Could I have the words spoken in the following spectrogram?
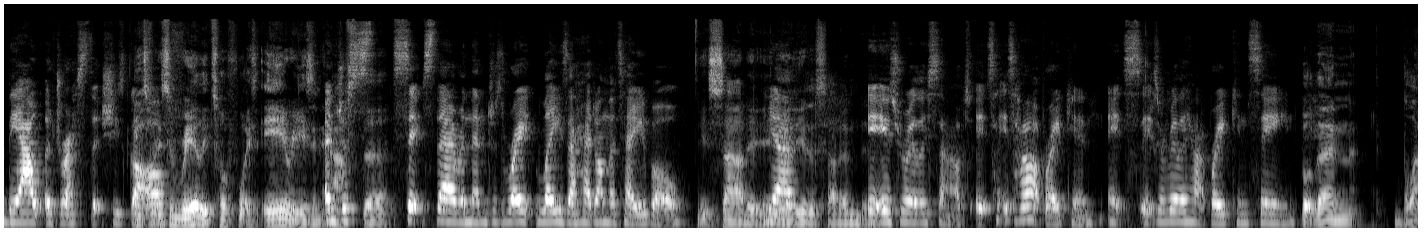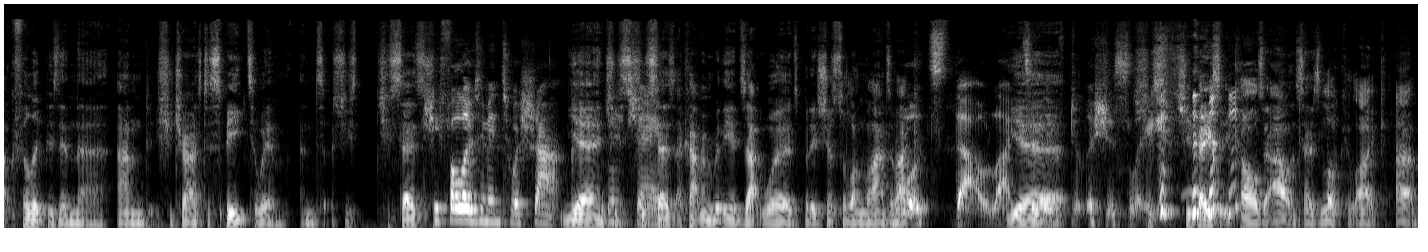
the outer dress that she's got It's, off, it's a really tough one. It's eerie, isn't it? and after just sits there and then just ra- lays her head on the table. it's sad. It, it Yeah. really is a sad ending. It is really sad. It's it's heartbreaking. It's it's a really heartbreaking scene. But then Black Phillip is in there, and she tries to speak to him, and she she says, She follows him into a shack. yeah, and she, doesn't she says, I can't remember the exact words, but it's just along the lines of, I, c- "Wouldst thou like Yeah. to live deliciously?" she, she basically calls it out and says, "Look, like, are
